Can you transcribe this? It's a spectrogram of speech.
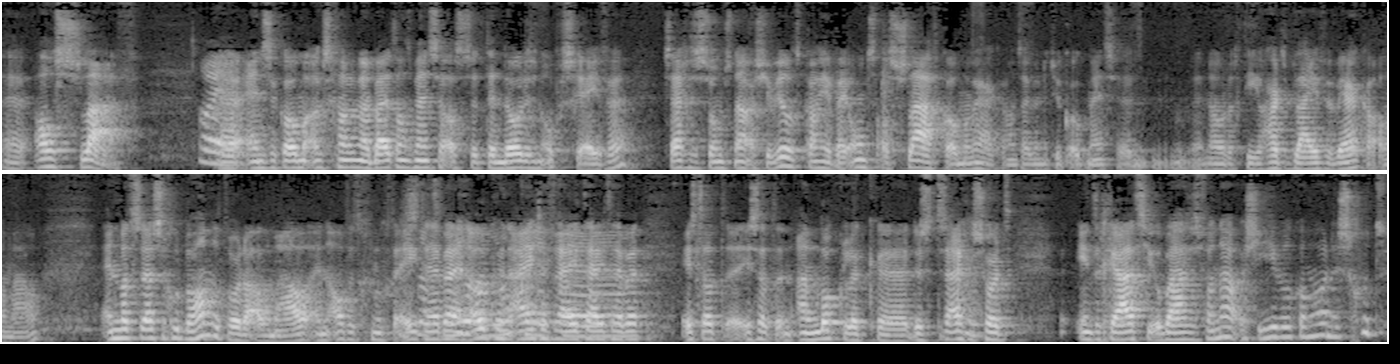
uh, als slaaf. Oh ja. uh, en ze, komen, ook naar buitenlandse mensen als ze ten dode zijn opgeschreven. Zeggen ze soms, nou als je wilt kan je bij ons als slaaf komen werken. Want we hebben natuurlijk ook mensen nodig die hard blijven werken allemaal. En omdat ze daar zo goed behandeld worden allemaal en altijd genoeg te eten hebben en ook hun eigen vrije tijd hebben, is dat, is dat een aanlokkelijk. Uh, dus het is eigenlijk een soort integratie op basis van, nou als je hier wil komen wonen is het goed.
